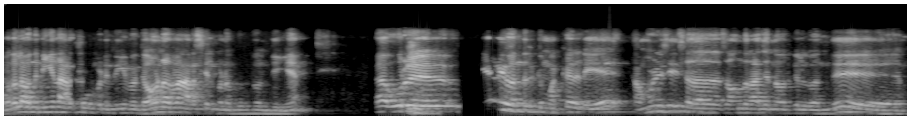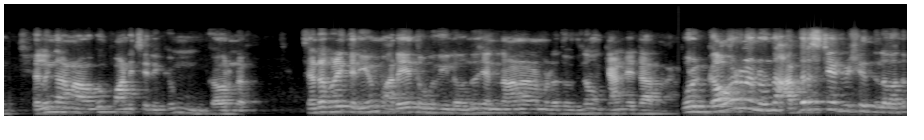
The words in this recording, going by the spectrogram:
முதல்ல வந்து நீங்க தான் அரசியல் பண்ணிருந்தீங்க இப்ப கவர்னர்லாம் அரசியல் பண்ண கூப்பிட்டு வந்தீங்க ஒரு கேள்வி வந்திருக்கு மக்களிடையே. தமிழிசை சவுந்தரராஜன் அவர்கள் வந்து தெலுங்கானாவுக்கும் பாண்டிச்சேரிக்கும் கவர்னர் சென்ற முறை தெரியும் அதே தொகுதியில வந்து நாடாளுமன்ற தொகுதியில அவங்க கேண்டிடேட்டா இருந்தாங்க. ஒரு கவர்னர் வந்து அதர் ஸ்டேட் விஷயத்துல வந்து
